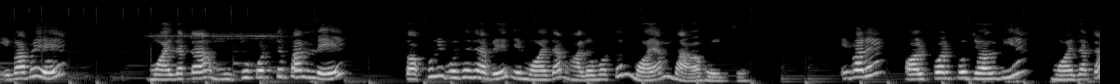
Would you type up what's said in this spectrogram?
এভাবে ময়দাটা মুঠো করতে পারলে তখনই বোঝা যাবে যে ময়দা ভালো মতন ময়াম দেওয়া হয়েছে। এবারে অল্প অল্প জল দিয়ে ময়দাটা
